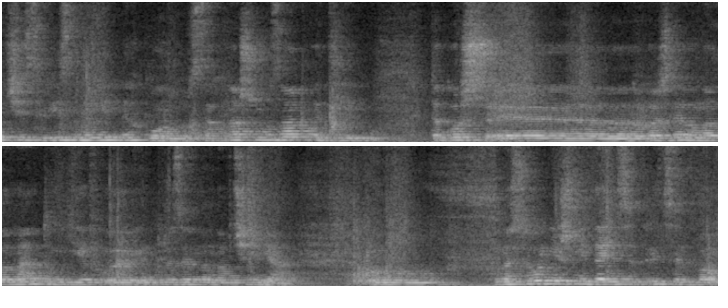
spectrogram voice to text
участь в різноманітних конкурсах. В нашому закладі також е, важливим елементом є е, інклюзивне навчання. Е, На сьогоднішній день це 32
